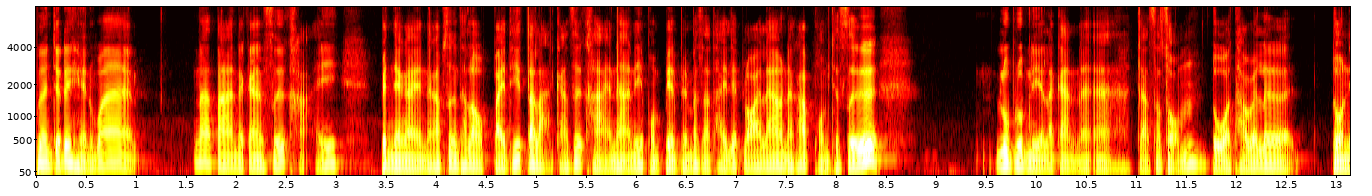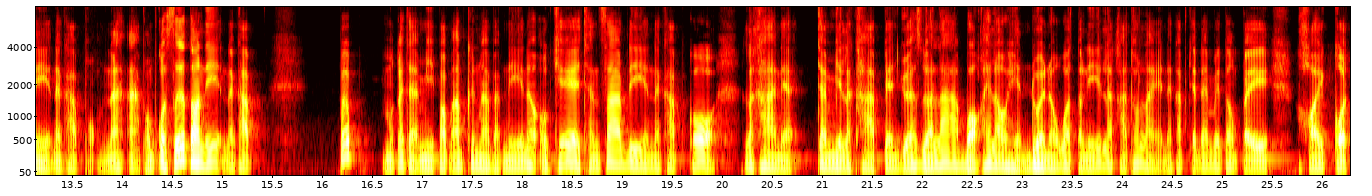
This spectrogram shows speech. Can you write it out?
พื่อนๆจะได้เห็นว่าหน้าตาในการซื้อขายเป็นยังไงนะครับ ซึ่งถ้าเราไปที่ตลาดการซื้อขายนะอันนี้ผมเปลี่ยนเป็นภาษาไทยเรียบร้อยแล้วนะครับ ผมจะซื้อรูปรูปนี้แล้วกันนะอ่าจะสะสมตัว Traveler ตัวนี้นะครับผมนะอ่าผมกดซื้อตอนนี้นะครับปุ๊บ มันก็จะมี pop-up ขึ้นมาแบบนี้นะโอเค ฉันทราบดีนะครับ ก็ราคาเนี่ยจะมีราคาเป็น US ดอลลาร์บอกให้เราเห็นด้วยนะว่าตอนนี้ราคาเท่าไหร่นะครับ จะได้ไม่ต้องไปคอยกด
